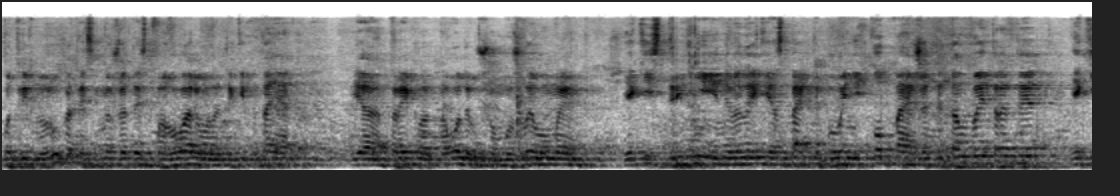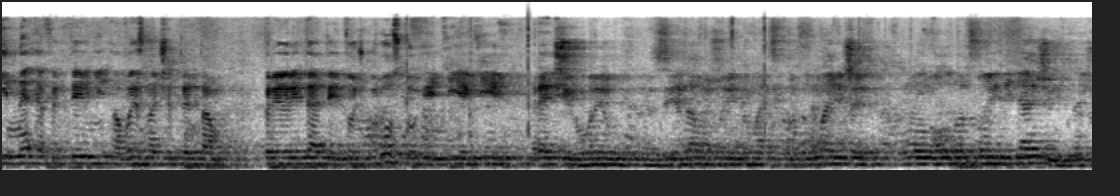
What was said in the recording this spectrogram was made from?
потрібно рухатись. Ми вже десь проговорювали такі питання. Я приклад наводив, що можливо ми якісь дрібні і невеликі аспекти повинні обмежити там витрати, які неефективні, а визначити там пріоритети і точку росту, і ті, які речі говорив Адамович в інформації, не маючи умовно обласної дитячої, значить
